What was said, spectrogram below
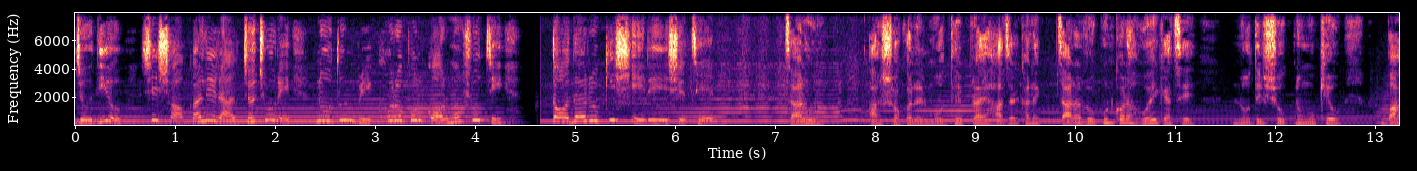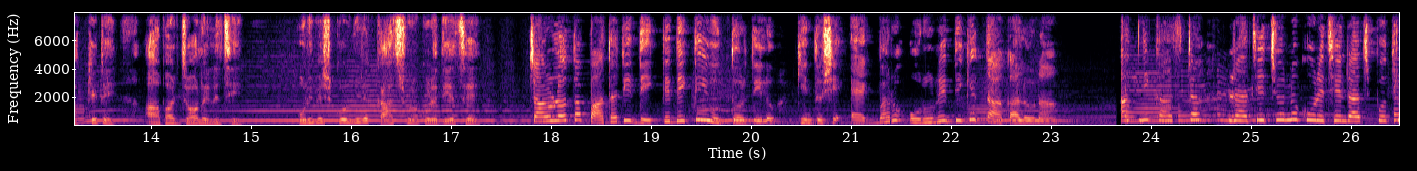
যদিও সে সকালে রাজ্য জুড়ে নতুন বৃক্ষরোপণ কর্মসূচি তদারকি সেরে এসেছেন। চারু আজ সকালের মধ্যে প্রায় হাজার খানেক চারা রোপণ করা হয়ে গেছে। নদীর শুকনো মুখেও বাঁক কেটে আবার জল এনেছি। পরিবেশ কর্মীরা কাজ শুরু করে দিয়েছে। চারুলতা পাতাটি দেখতে দেখতেই উত্তর দিল কিন্তু সে একবারও অরুণের দিকে তাকালো না। আপনি কাজটা রাজের জন্য করেছেন রাজপুত্র।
